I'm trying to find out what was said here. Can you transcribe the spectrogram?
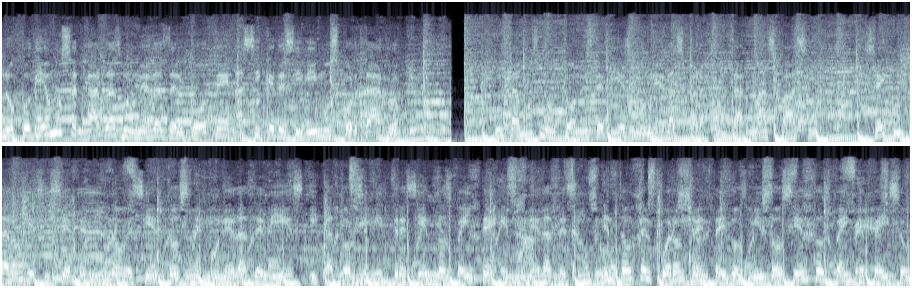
No podíamos sacar las monedas del bote, así que decidimos cortarlo. Juntamos montones de 10 monedas para contar más fácil. Se juntaron 17.900 en monedas de 10 y 14.320 en monedas de 5. En total fueron 32.220 pesos.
